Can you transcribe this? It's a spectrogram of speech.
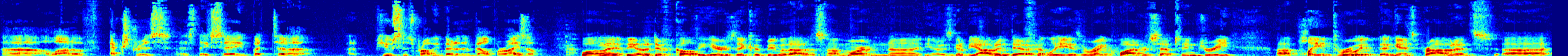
uh, a lot of extras, as they say. But uh, Houston's probably better than Valparaiso. Well, the, the, other difficulty here is they could be without Hassan Martin. Uh, you know, he's going to be out indefinitely as a right quadriceps injury uh, played through it against Providence. Uh,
